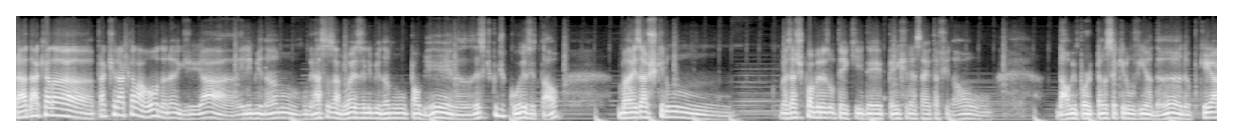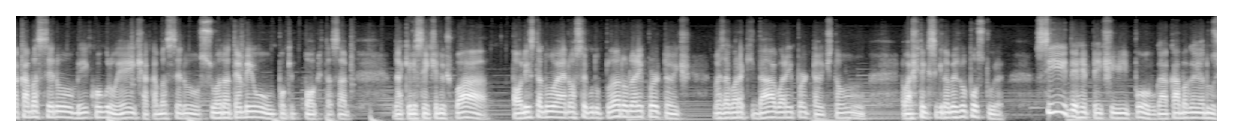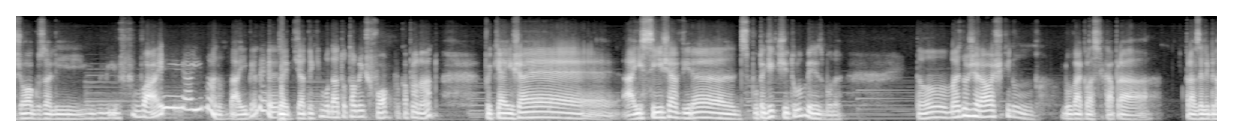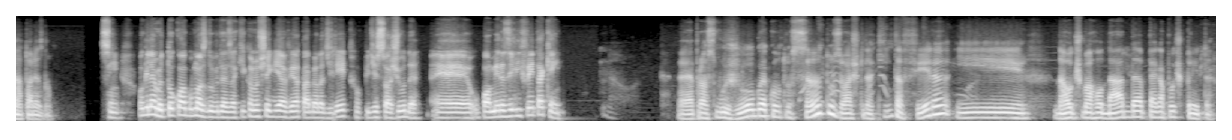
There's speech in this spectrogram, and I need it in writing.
para dar aquela, para tirar aquela onda, né, de ah, eliminamos, graças a nós eliminamos o Palmeiras, esse tipo de coisa e tal. Mas acho que não. Mas acho que o Palmeiras não tem que, de repente, nessa reta final, dar uma importância que não vinha dando, porque acaba sendo meio incongruente, acaba sendo suando até meio um pouco hipócrita, sabe? Naquele sentido, tipo, ah, Paulista não é nosso segundo plano, não era importante. Mas agora que dá, agora é importante. Então, eu acho que tem que seguir na mesma postura. Se de repente, pô, acaba ganhando os jogos ali e vai, aí, mano, aí beleza. Aí já tem que mudar totalmente o foco pro campeonato. Porque aí já é. Aí sim já vira disputa de título mesmo, né? Então, mas no geral acho que não, não vai classificar para as eliminatórias, não. Sim. Ô Guilherme, eu tô com algumas dúvidas aqui que eu não cheguei a ver a tabela direito, vou pedir sua ajuda. É, o Palmeiras ele enfrenta quem? É, próximo jogo é contra o Santos, eu acho que na quinta-feira, e na última rodada pega a Ponte Preta.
